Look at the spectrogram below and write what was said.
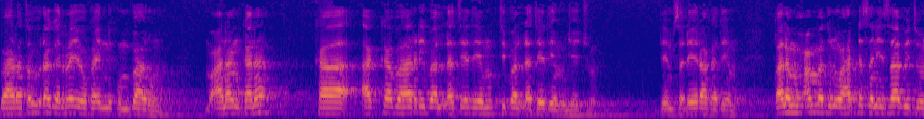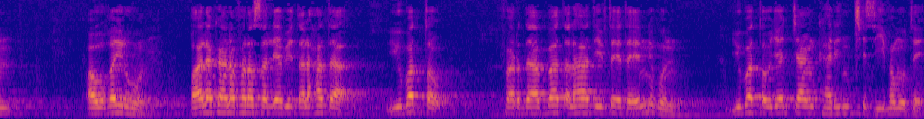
بحر تورا قرر يوكا إنكم بحر. معناه كان كأكا بحر بلأتي ديمت بلأتي ديم جيجو ديم سريرا كديم قال محمد وحدثني ثابت أو غيره. قال كان فرسا لأبي طلحة يبطأ. فرد أبا طلحة يفتئت إنكم yubaxxa'u jechaan ka rincisiifamu ta'e.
